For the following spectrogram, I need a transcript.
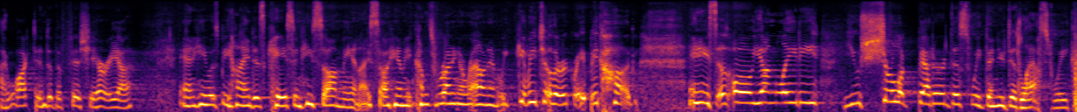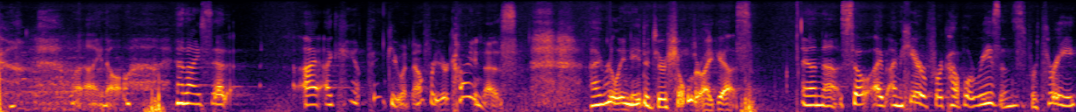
I walked into the fish area, and he was behind his case, and he saw me, and I saw him. He comes running around, and we give each other a great big hug. And he says, Oh, young lady, you sure look better this week than you did last week. I know. And I said, I, I can't thank you enough for your kindness. I really needed your shoulder, I guess. And uh, so I, am here for a couple of reasons. For three,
